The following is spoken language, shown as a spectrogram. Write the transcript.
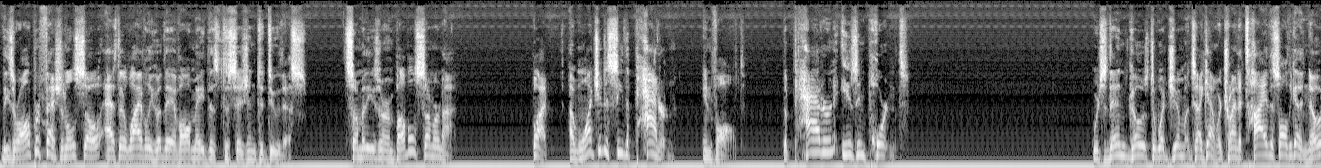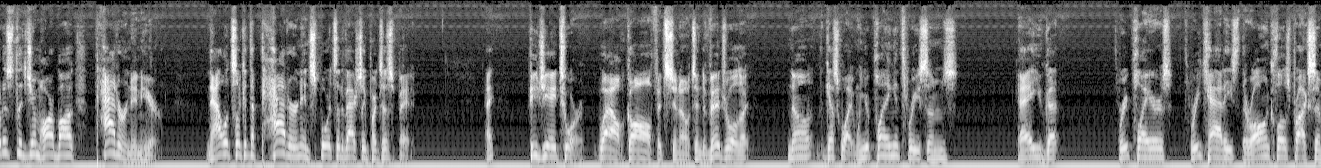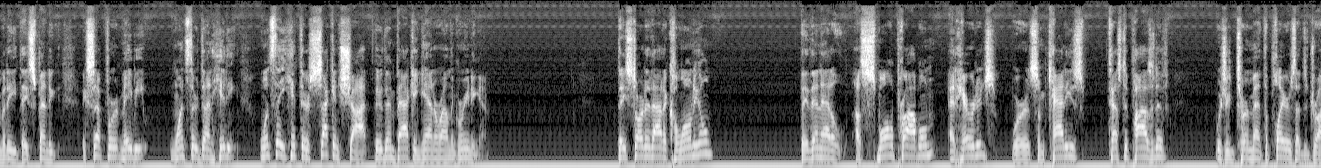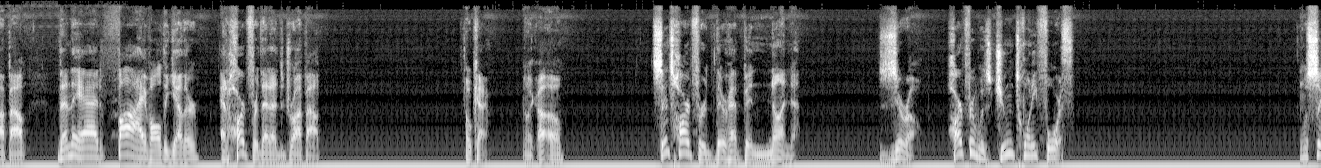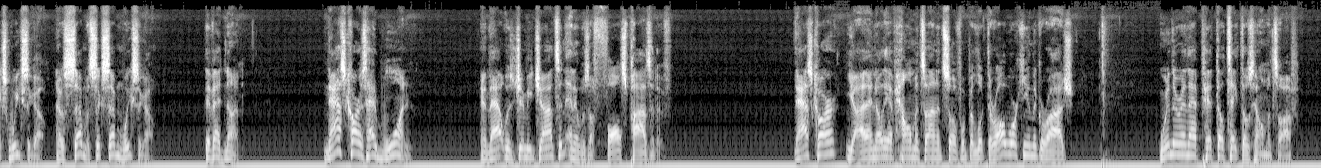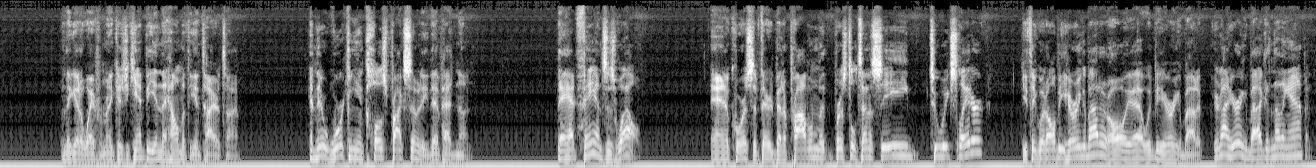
these are all professionals, so as their livelihood, they have all made this decision to do this. Some of these are in bubbles, some are not. But I want you to see the pattern involved. The pattern is important. Which then goes to what Jim, again, we're trying to tie this all together. Notice the Jim Harbaugh pattern in here. Now let's look at the pattern in sports that have actually participated. Okay? PGA Tour. Well, golf, it's, you know, it's individual. No, guess what? When you're playing in threesomes, okay, you've got three players, three caddies. They're all in close proximity. They spend, except for maybe once they're done hitting, once they hit their second shot, they're then back again around the green again. They started out at Colonial. They then had a, a small problem at Heritage where some caddies tested positive, which in turn meant the players had to drop out. Then they had five altogether at Hartford that had to drop out. Okay. You're like, uh oh. Since Hartford, there have been none. Zero. Hartford was June 24th. It was six weeks ago. That was seven, six, seven weeks ago. They've had none. NASCAR's had one, and that was Jimmie Johnson, and it was a false positive. NASCAR, yeah, I know they have helmets on and so forth, but look, they're all working in the garage. When they're in that pit, they'll take those helmets off when they get away from it because you can't be in the helmet the entire time. and they're working in close proximity. They've had none. They had fans as well. And of course, if there had been a problem with Bristol, Tennessee, two weeks later, you think we'd all be hearing about it? Oh, yeah, we'd be hearing about it. You're not hearing about it because nothing happened.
